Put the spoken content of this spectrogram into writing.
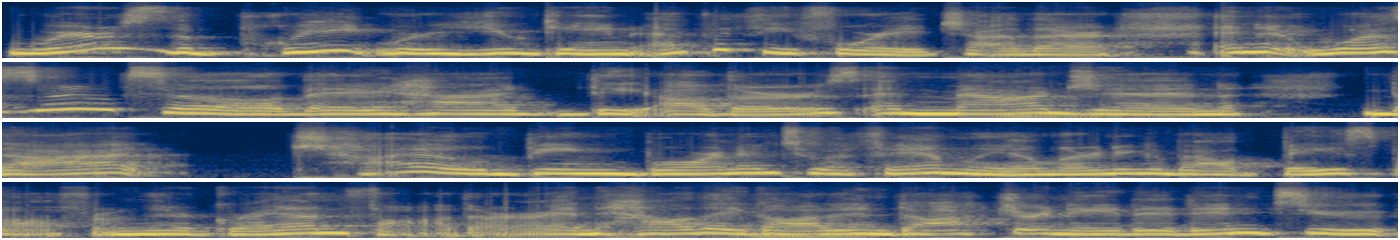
where's the point where you gain empathy for each other. And it wasn't until they had the others imagine that child being born into a family and learning about baseball from their grandfather and how they got mm-hmm. indoctrinated into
